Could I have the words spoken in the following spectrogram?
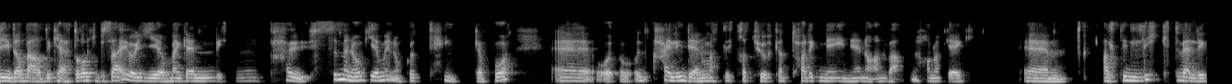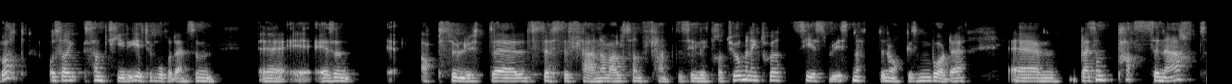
viderverdigheter, og gir meg en liten pause, men òg gir meg noe å tenke på. Eh, og, og, Hele ideen om at litteratur kan ta deg med inn i en annen verden, har nok jeg eh, alltid likt veldig godt. Og så har jeg samtidig ikke vært den som eh, er sånn absolutt eh, den største fan av all sånn fantasy-litteratur, men jeg tror at C.S. Lewis møtte noe som både eh, ble sånn passe nært,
